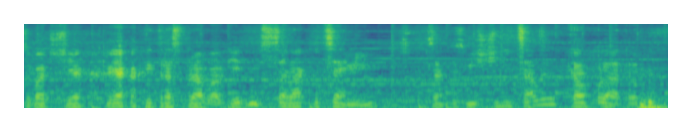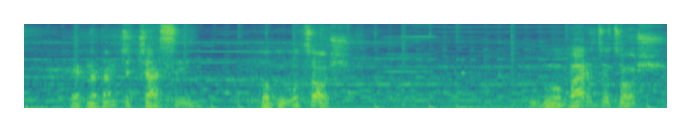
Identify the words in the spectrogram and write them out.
Zobaczcie, jak, jaka chytra sprawa. W jednym z calaku CEMI zmieścili cały kalkulator. Jak na tamte czasy, to było coś. To było bardzo coś.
